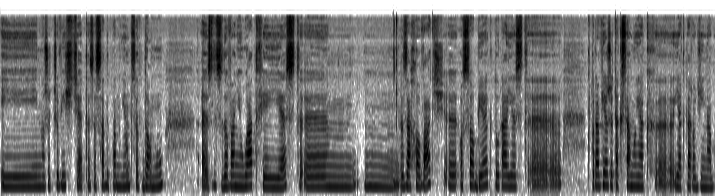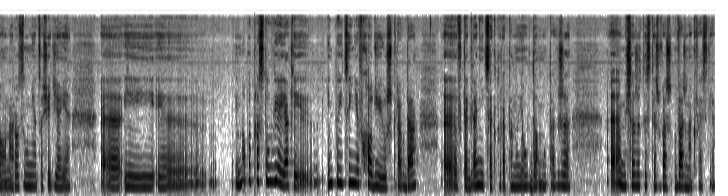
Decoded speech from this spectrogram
I no rzeczywiście te zasady panujące w domu zdecydowanie łatwiej jest mm, zachować osobie, która jest, która wierzy tak samo jak, jak ta rodzina, bo ona rozumie, co się dzieje. I no po prostu wie, jakie intuicyjnie wchodzi już, prawda, e, w te granice, które panują w domu. Także e, myślę, że to jest też waż, ważna kwestia.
